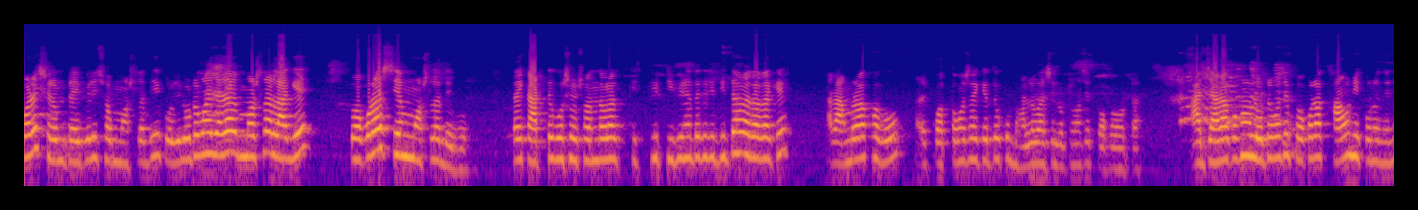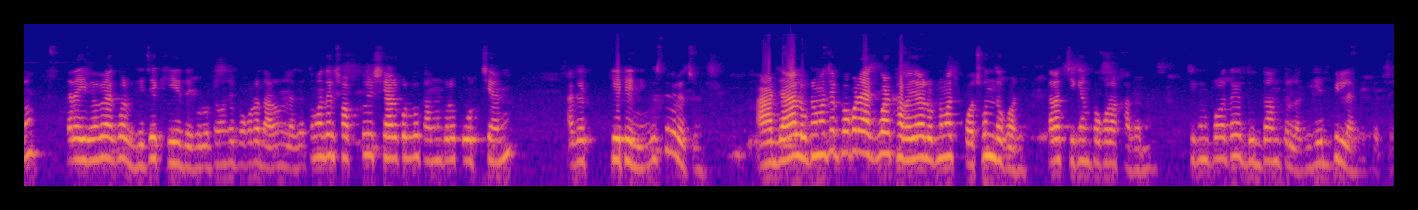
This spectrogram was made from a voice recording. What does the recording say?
করে সেরকম টাইপেরই সব মশলা দিয়ে করে লোটো মাছ যারা মশলা লাগে পকোড়া সেম মশলা দেবো। তাই কাটতে বসে সন্ধ্যাবেলা টিফিনে তো কিছু দিতে হবে দাদাকে আর আমরাও খাব। আর কত মশাই খেতে খুব ভালোবাসে লোটো মাছের পকোড়াটা। আর যারা কখনো লোটে মাছের পকোড়া খাওনি কোনোদিনও তারা এইভাবে একবার ভেজে খেয়ে দেখো লোটো মাছের পকোড়া দারুণ লাগে। তোমাদের সব কিছু শেয়ার করব কেমন করে করছি আমি। আগে কেটে নিই বুঝতে পেরেছ? আর যারা লোটে মাছের পকোড়া একবার খাবে যারা লোটে মাছ পছন্দ করে তারা চিকেন পকোড়া খাবে না। চিকেন পকোড়া থেকে দুর্দান্ত লাগে হেভি লাগে খেতে।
